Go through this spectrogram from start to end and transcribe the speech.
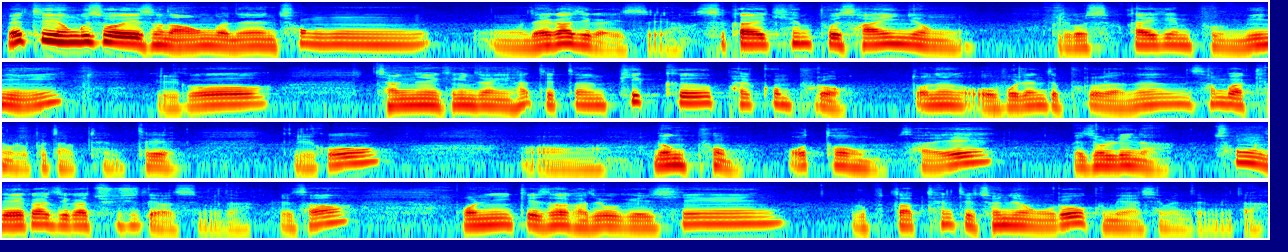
매트 연구소에서 나온 거는 총네 가지가 있어요. 스카이 캠프 4인용 그리고 스카이 캠프 미니 그리고 작년에 굉장히 핫했던 피크 팔콘 프로 또는 오버랜드 프로라는 삼각형 루프탑 텐트 그리고 어, 명품 오토홈사의 메졸리나 총 네 가지가 출시되었습니다. 그래서 본인께서 가지고 계신 루프탑 텐트 전용으로 구매하시면 됩니다.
